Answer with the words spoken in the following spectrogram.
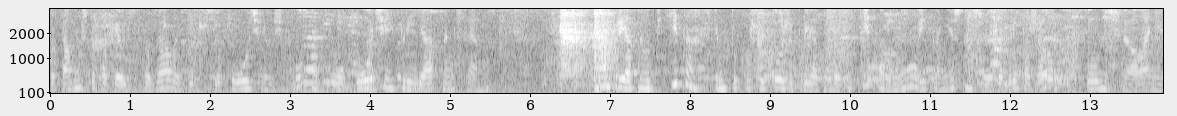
потому что, как я уже сказала, здесь все очень-очень вкусно по очень приятным ценам. Приятного аппетита, всем, кто кушает, тоже приятного аппетита. Ну и, конечно же, добро пожаловать в солнечную Аланию.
